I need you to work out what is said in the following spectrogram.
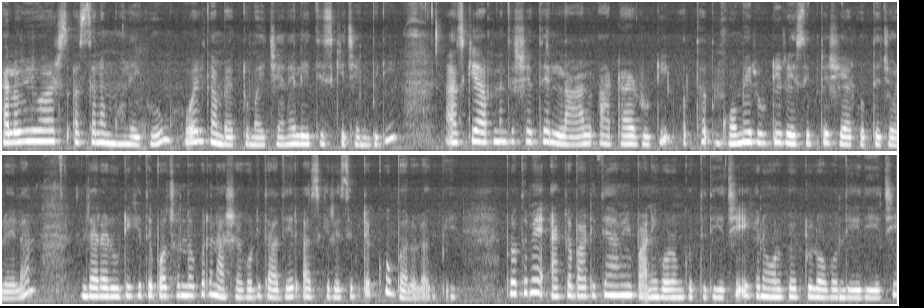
হ্যালো ভিউয়ার্স, আসসালামু আলাইকুম। Welcome back to my channel Itis Kitchen BD. আজকে আপনাদের সাথে লাল আটার রুটি, অর্থাৎ গমের রুটির রেসিপিটা শেয়ার করতে চলে এলাম। যারা রুটি খেতে পছন্দ করেন, আশা করি তাদের আজকের রেসিপিটা খুব ভালো লাগবে। প্রথমে একটা বাটিতে আমি পানি গরম করতে দিয়েছি। এখানে অল্প একটু লবণ দিয়ে দিয়েছি।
